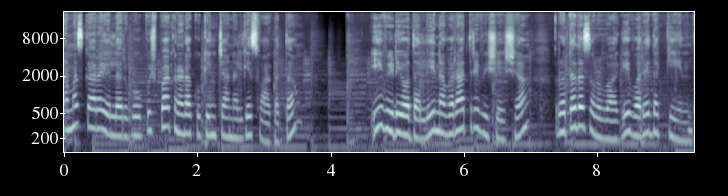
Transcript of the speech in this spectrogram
ನಮಸ್ಕಾರ ಎಲ್ಲರಿಗೂ ಪುಷ್ಪ ಕನ್ನಡ ಕುಕಿಂಗ್ ಚಾನಲ್ಗೆ ಸ್ವಾಗತ. ಈ ವಿಡಿಯೋದಲ್ಲಿ ನವರಾತ್ರಿ ವಿಶೇಷ ವ್ರತದ ಸಲುವಾಗಿ ವರೆದಕ್ಕಿಯಿಂದ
